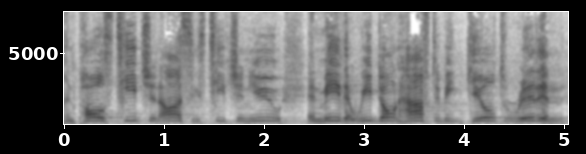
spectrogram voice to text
And Paul's teaching us, he's teaching you and me that we don't have to be guilt ridden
